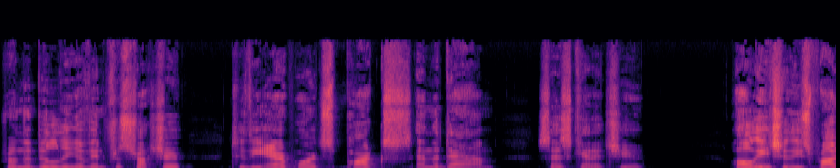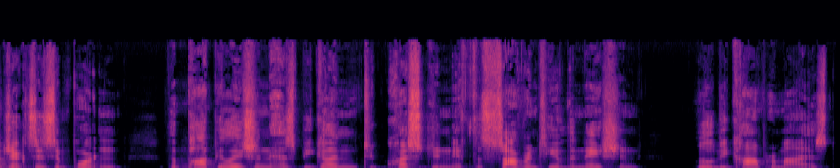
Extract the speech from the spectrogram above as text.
from the building of infrastructure to the airports, parks, and the dam, says Getachew. While each of these projects is important, the population has begun to question if the sovereignty of the nation will be compromised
